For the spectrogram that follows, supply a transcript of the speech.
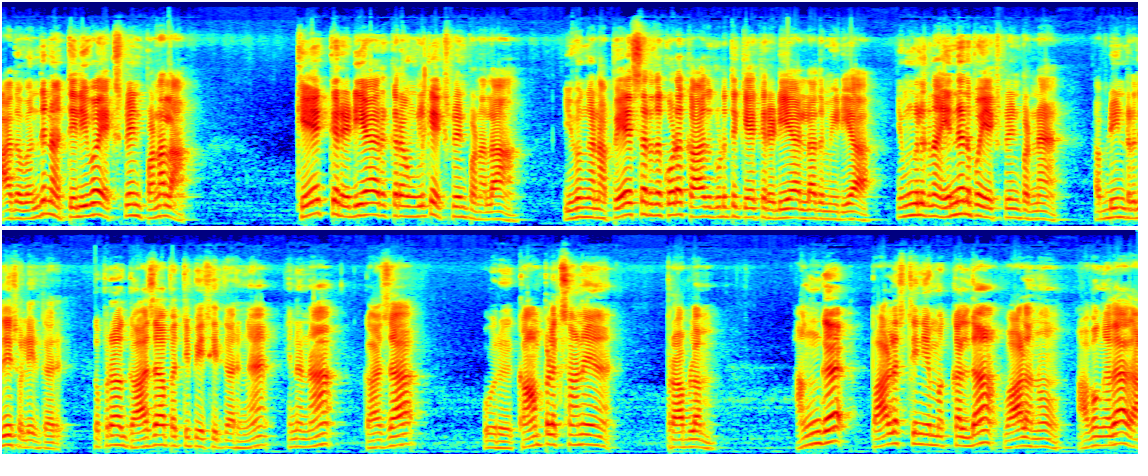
அதை வந்து நான் தெளிவாக எக்ஸ்பிளைன் பண்ணலாம். கேட்க ரெடியாக இருக்கிறவங்களுக்கு எக்ஸ்பிளைன் பண்ணலாம். இவங்க நான் பேசுகிறத கூட காது கொடுத்து கேட்க ரெடியாக இல்லாத மீடியா இவங்களுக்கு நான் என்னென்னு போய் எக்ஸ்பிளைன் பண்ணேன்? அப்படின்றதையும் சொல்லியிருக்காரு. அதுக்கப்புறம் காசா பற்றி பேசியிருக்காருங்க. என்னென்னா காசா ஒரு காம்ப்ளெக்ஸான ப்ராப்ளம் அங்கே பாலஸ்தீனிய மக்கள் தான் வாழணும். அவங்க தான் அதை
